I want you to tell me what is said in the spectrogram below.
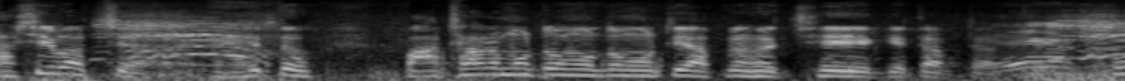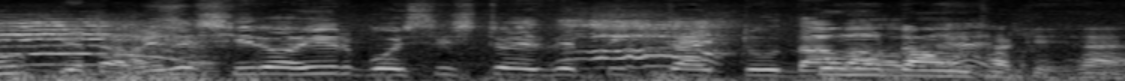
খাসির বাচ্চা? এই তো পাঠার মতো মোটামুটি আপনার হচ্ছে খুব এই যে শিরোহীর বৈশিষ্ট্য এই যে একটু দাম ডাউন থাকে হ্যাঁ।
